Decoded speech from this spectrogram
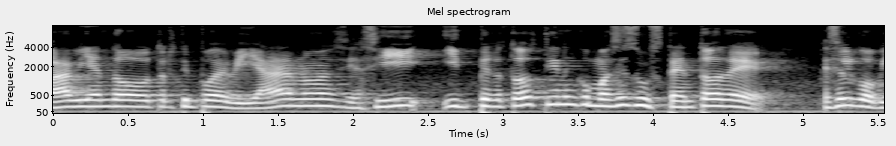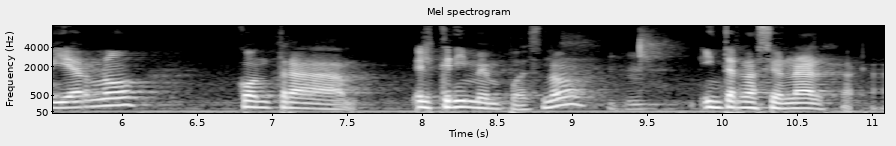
va viendo otro tipo de villanos y así, y, pero todos tienen como ese sustento de, es el gobierno contra el crimen, pues, ¿no? internacional acá.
